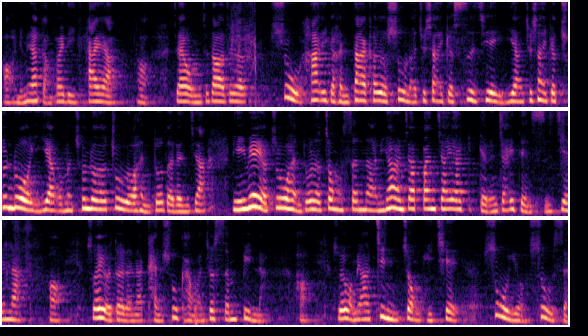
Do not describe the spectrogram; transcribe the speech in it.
啊，你们要赶快离开呀！啊，在我们知道这个树，它一个很大棵的树呢，就像一个世界一样，就像一个村落一样。我们村落住有很多的人家，里面有住很多的众生呐。你要人家搬家，要给人家一点时间呐，啊，所以有的人呢，砍树砍完就生病了，啊，所以我们要敬重一切树有树神。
